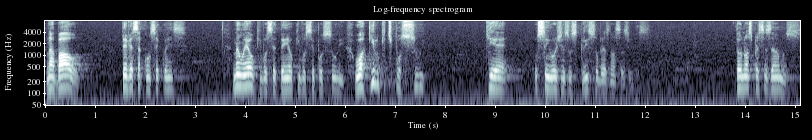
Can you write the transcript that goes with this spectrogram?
Nabal teve essa consequência. Não é o que você tem, é o que você possui, ou aquilo que te possui, que é o Senhor Jesus Cristo sobre as nossas vidas. Então nós precisamos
